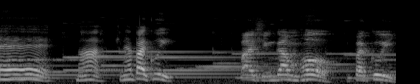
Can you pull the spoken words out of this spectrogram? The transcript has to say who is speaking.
Speaker 1: 哎哎哎，妈，今天拜鬼？
Speaker 2: 拜神敢唔好，拜鬼。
